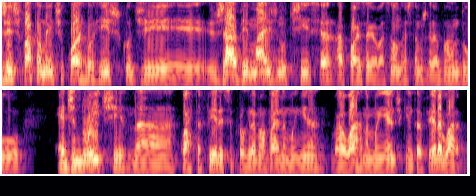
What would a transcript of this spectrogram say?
Gente fatalmente corre o risco de já haver mais notícia após a gravação. Nós estamos gravando é de noite na quarta-feira. Esse programa vai na manhã, vai ao ar na manhã de quinta-feira. Agora,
